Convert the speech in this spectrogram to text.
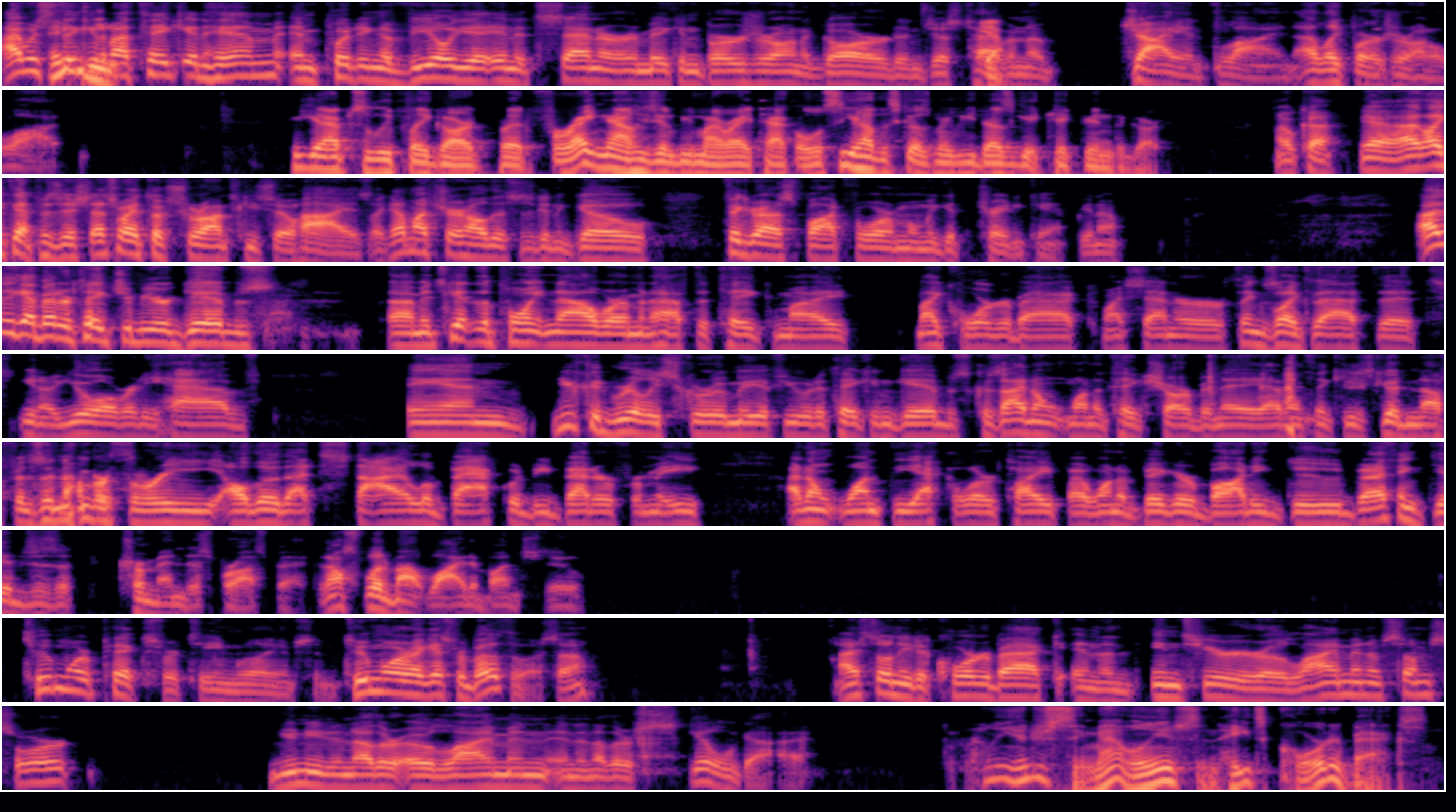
I was And thinking he- about taking him and putting Avila in at center and making Bergeron a guard and just Yeah. having a giant line. I like Bergeron a lot. he could absolutely play guard, but for right now, he's going to be my right tackle. We'll see how this goes. Maybe he does get kicked into guard. Okay. Yeah, I like that position. That's why I took Skoronski so high. It's like I'm not sure how this is going to go. Figure out a spot for him when we get to training camp. You know. I think I better take Jahmyr Gibbs. Um, it's getting to the point now where I'm going to have to take my my quarterback, my center, things like that that you know you already have. And you could really screw me if you would have taken Gibbs because I don't want to take Charbonnet. I don't think he's good enough as a number three. Although that style of back would be better for me. I don't want the Ekeler type. I want a bigger body dude, but I think Gibbs is a tremendous prospect. And I'll split him out wide a bunch too. Two more picks for Team Williamson. Two more, I guess, for both of us, huh? I still need a quarterback and an interior O lineman of some sort. You need another O lineman and another skill guy. Really interesting. Matt Williamson hates quarterbacks.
